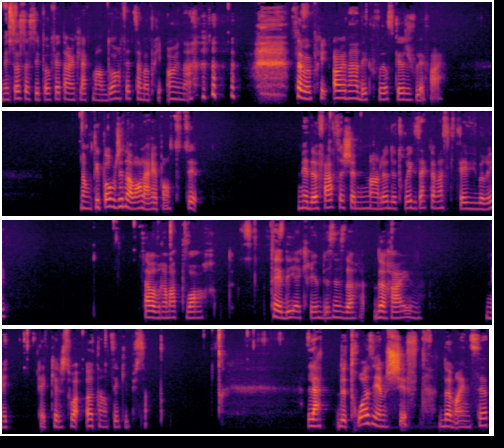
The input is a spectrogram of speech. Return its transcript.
Mais ça, ça s'est pas fait à un claquement de doigts. En fait, ça m'a pris un an. ça m'a pris un an à découvrir ce que je voulais faire. Donc, tu n'es pas obligé d'avoir la réponse tout de suite. Mais de faire ce cheminement-là, de trouver exactement ce qui te fait vibrer, ça va vraiment pouvoir t'aider à créer une business de, de rêve, mais qu'elle soit authentique et puissante le troisième shift de mindset,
